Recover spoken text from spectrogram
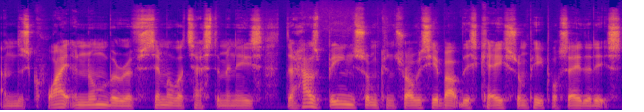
And there's quite a number of similar testimonies. There has been some controversy about this case. Some people say that it's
